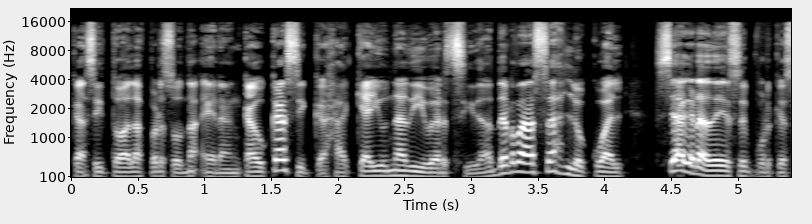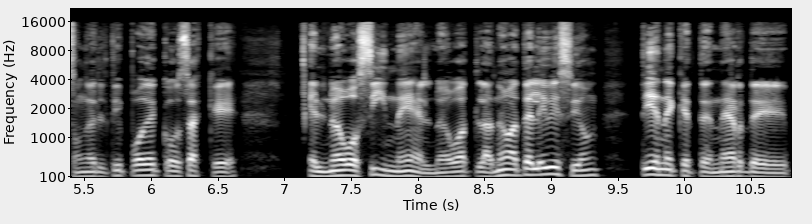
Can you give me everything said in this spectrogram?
casi todas las personas eran caucásicas. Aquí hay una diversidad de razas, lo cual se agradece porque son el tipo de cosas que el nuevo cine, el nuevo, la nueva televisión, tiene que tener de,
